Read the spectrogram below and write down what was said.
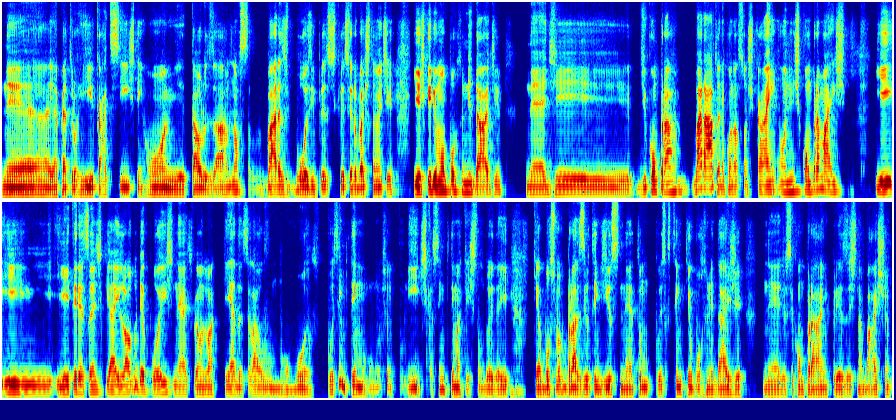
né? E a PetroRio, Card System, Home, Taurus Arm, nossa, várias boas empresas que cresceram bastante e eles queriam uma oportunidade né, de, de comprar barato, né? Quando ações caem, onde a gente compra mais. E, e, e, é interessante que aí logo depois, né, tivemos uma queda, sei lá, houve um rumor, pô, sempre tem uma questão política, sempre tem uma questão doida aí, que a Bolsa o Brasil tem disso, né, então por isso que sempre tem oportunidade, né, de você comprar empresas na baixa,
